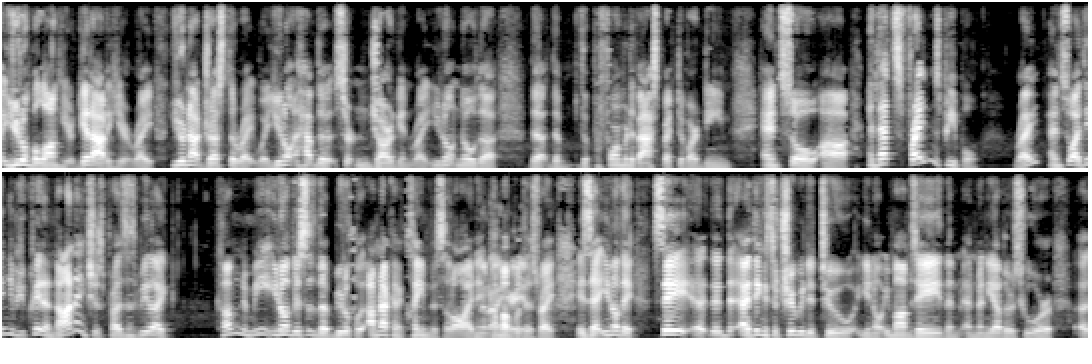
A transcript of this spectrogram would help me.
You don't belong here. Get out of here, right? You're not dressed the right way. You don't have the certain jargon, right? You don't know the the the, the performative aspect of our deen, and so uh, and that frightens people, right? And so I think if you create a non-anxious presence, be like. Come to me. You know, this is the beautiful. I'm not going to claim this at all. I didn't no, come I up with you. this, right? Is that you know they say uh, th- th- I think it's attributed to you know Imam Zayd and, and many others who were uh,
